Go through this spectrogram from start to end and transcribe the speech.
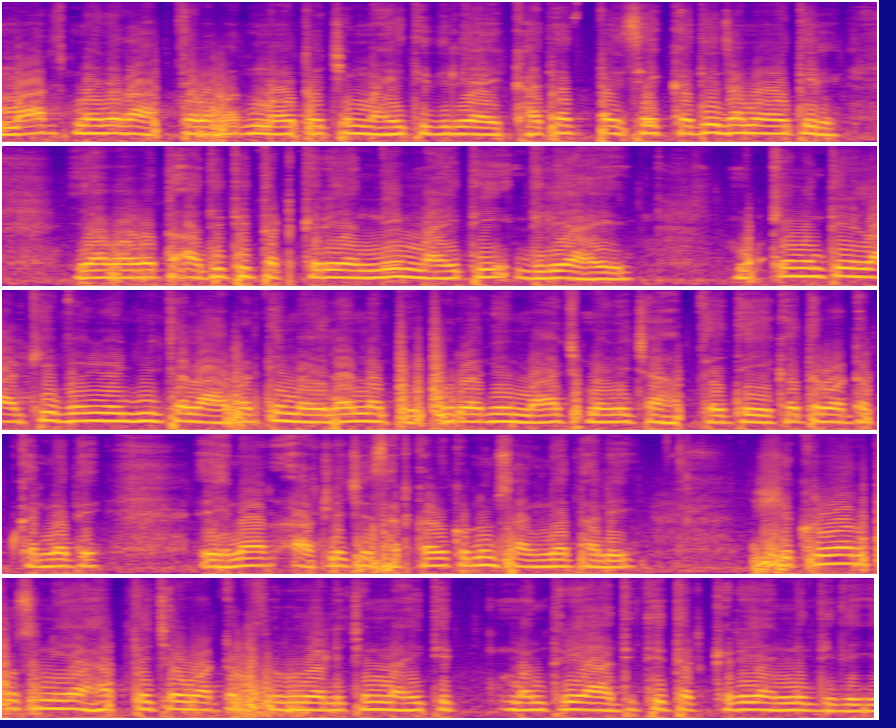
मार्च महिन्याच्या हप्त्याबाबत महत्त्वाची माहिती दिली आहे. खात्यात पैसे कधी जमा होतील? याबाबत आदिती तटकरे यांनी माहिती दिली आहे. मुख्यमंत्री लाडकी बहीण योजनेच्या लाभार्थी महिलांना फेब्रुवारी आणि मार्च महिन्याच्या हप्त्याचे एकत्र वाटप करण्यात येणार असल्याचे सरकारकडून सांगण्यात आले. शुक्रवारपासून या हप्त्याचे वाटप सुरू झाल्याची माहिती मंत्री आदित्य तटकरे यांनी दिली.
